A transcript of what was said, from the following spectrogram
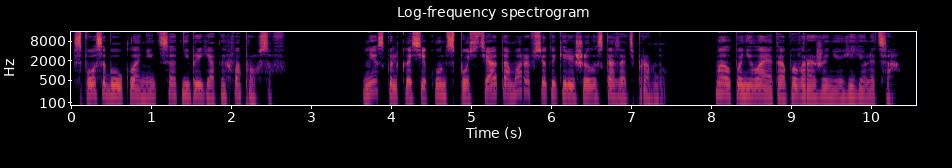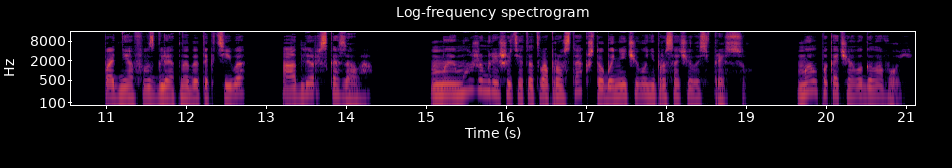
способа уклониться от неприятных вопросов. Несколько секунд спустя Тамара все-таки решила сказать правду. Мэл поняла это по выражению ее лица. Подняв взгляд на детектива, Адлер сказала. «Мы можем решить этот вопрос так, чтобы ничего не просочилось в прессу?» Мэл покачала головой.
